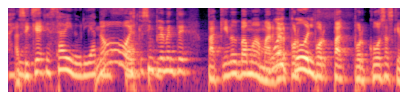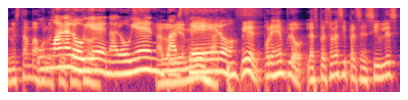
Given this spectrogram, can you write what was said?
Ay, Así Dios, que qué sabiduría. no, es que simplemente ¿para qué nos vamos a amargar por, cool. por, por cosas que no están bajo Un nuestro a lo control? bien, a lo bien, A lo bien, mija. parcero. Miren, por ejemplo, las personas hipersensibles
